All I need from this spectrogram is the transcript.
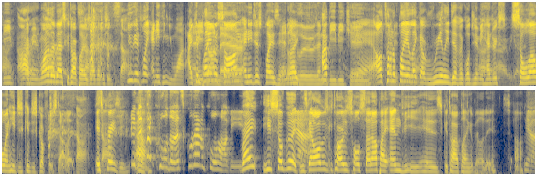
The, Alright, I mean, alright, one of the best guitar players Stop. I've ever seen. Stop. You can play anything you want. I can Any play him a song Mayer, and he just plays it. Any like, blues, any I- BB King. yeah, I'll tell him to play like a really difficult Jimi Alright, Hendrix alright, we it. solo, and he just can just go freestyle it. Stop. It's stop. crazy. Dude, that's uh, like cool though. It's cool to have a cool hobby. right? He's so good. He's got all of his guitars, his whole setup. I envy his guitar playing ability. So Yeah.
